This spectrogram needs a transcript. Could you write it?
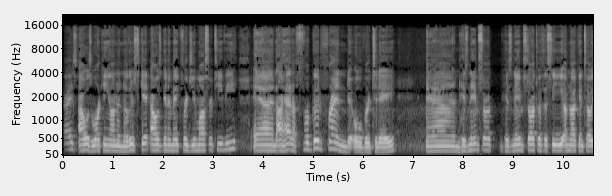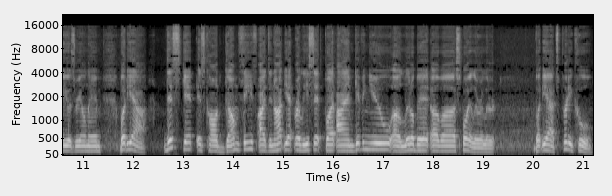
Guys, I was working on another skit I was gonna make for Gmonster TV, and I had a good friend over today, and his name start his name starts with a C. I'm not gonna tell you his real name, but yeah. This skit is called Gum Thief. I did not yet release it, but I'm giving you a little bit of a spoiler alert. But yeah, it's pretty cool.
